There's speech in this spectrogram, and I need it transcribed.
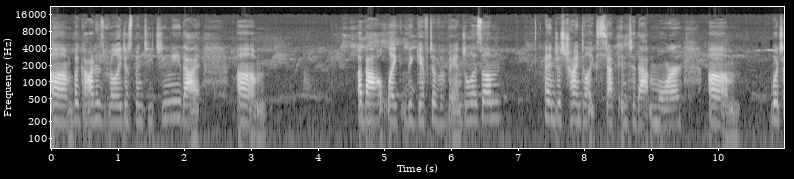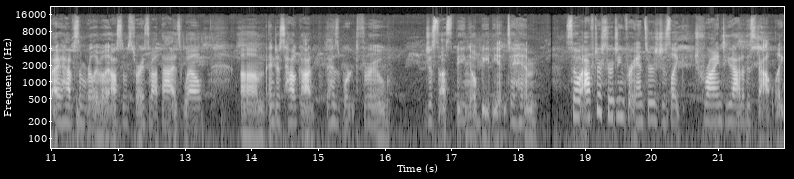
Um, but God has really just been teaching me that um, about like the gift of evangelism and just trying to like step into that more um, which I have some really really awesome stories about that as well um, and just how God has worked through just us being obedient to him. So after searching for answers just like trying to get out of this doubt like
